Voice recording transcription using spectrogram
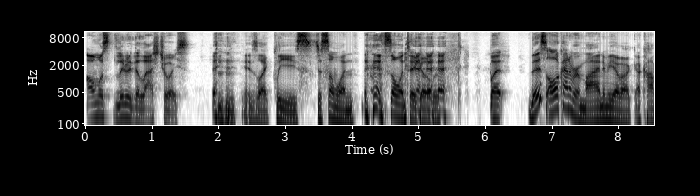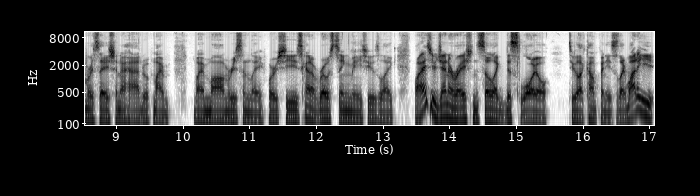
almost literally the last choice. mm-hmm. It's like, please, just someone, someone take over. but this all kind of reminded me of a, a, conversation I had with my my mom recently, where she's kind of roasting me. She was like, "Why is your generation so like disloyal to like companies? Like, why do you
